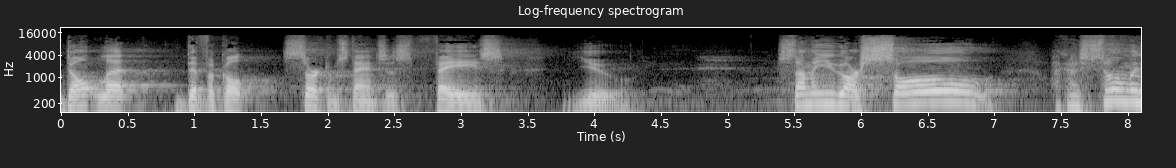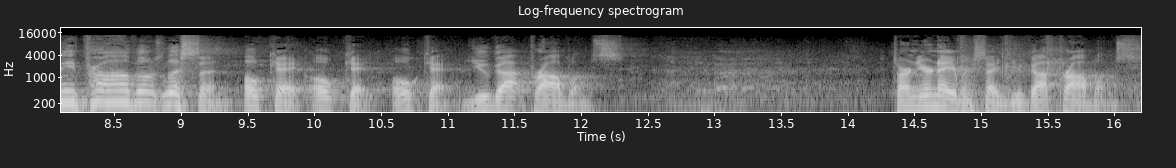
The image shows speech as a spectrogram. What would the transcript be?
Don't let difficult circumstances faze you. Some of you are so, I got so many problems. Listen, okay, okay, okay. You got problems. Turn to your neighbor and say, You got problems.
